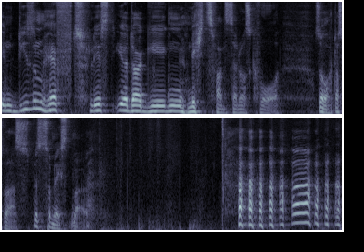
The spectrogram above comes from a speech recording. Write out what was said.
in diesem Heft lest ihr dagegen nichts von Status Quo. So, das war's. Bis zum nächsten Mal.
